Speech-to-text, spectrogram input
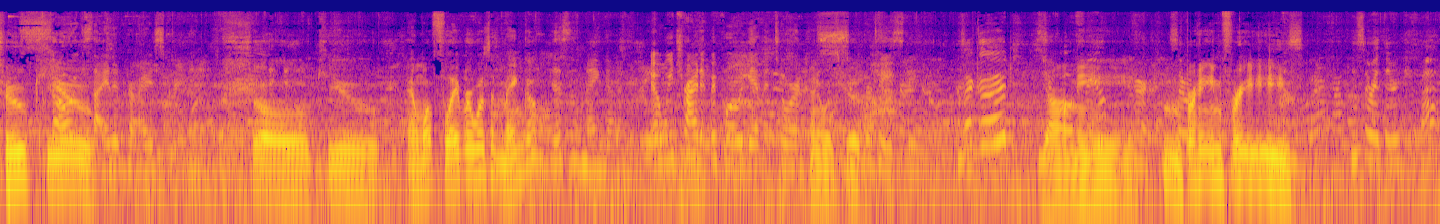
Too cute. So cute. excited for ice cream. So cute. And what flavor was it? Mango? This is mango. And we tried it before we gave it to her. And, And it it's was good. Super tasty. Is that good? Yummy. Here, Hmm, sit- Brain freeze. You sit right there and eat that.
